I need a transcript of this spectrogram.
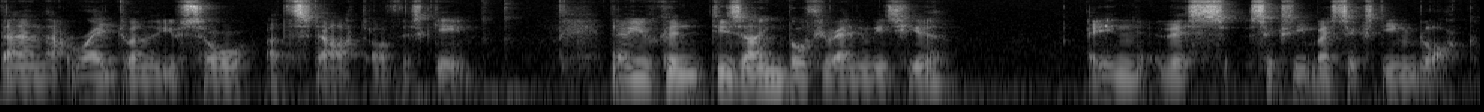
than that red one that you saw at the start of this game. Now you can design both your enemies here in this 16 by 16 block.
